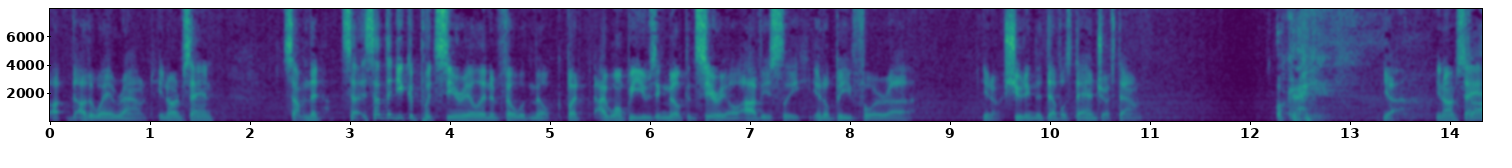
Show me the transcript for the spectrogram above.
uh, the other way around. You know what I'm saying? Something that so, something you could put cereal in and fill with milk. But I won't be using milk and cereal. Obviously, it'll be for, uh, you know, shooting the devil's dandruff down. Okay. Yeah, you know what I'm saying?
